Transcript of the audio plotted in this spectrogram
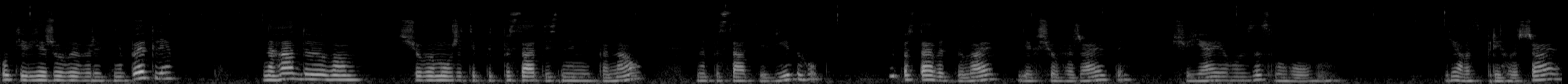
Поки в'яжу виворотні петлі, нагадую вам, що ви можете підписатись на мій канал, написати відгук і поставити лайк, якщо вважаєте, що я його заслуговую. Я вас приглашаю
